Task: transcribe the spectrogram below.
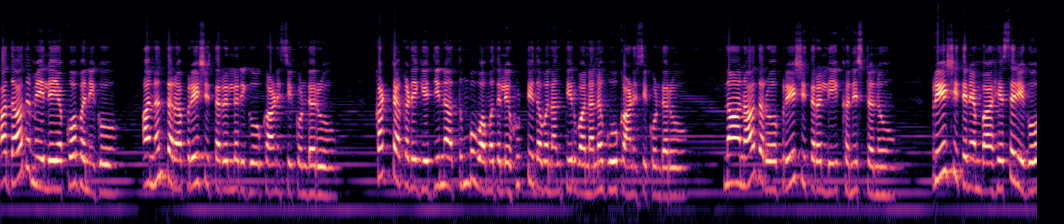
ಅದಾದ ಮೇಲೆ ಆ ನಂತರ ಪ್ರೇಷಿತರೆಲ್ಲರಿಗೂ ಕಾಣಿಸಿಕೊಂಡರು. ಕಟ್ಟ ಕಡೆಗೆ ದಿನ ತುಂಬುವ ಮೊದಲೇ ಹುಟ್ಟಿದವನಂತಿರುವ ನನಗೂ ಕಾಣಿಸಿಕೊಂಡರು. ನಾನಾದರೂ ಪ್ರೇಷಿತರಲ್ಲಿ ಕನಿಷ್ಠನು, ಪ್ರೇಷಿತನೆಂಬ ಹೆಸರಿಗೂ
